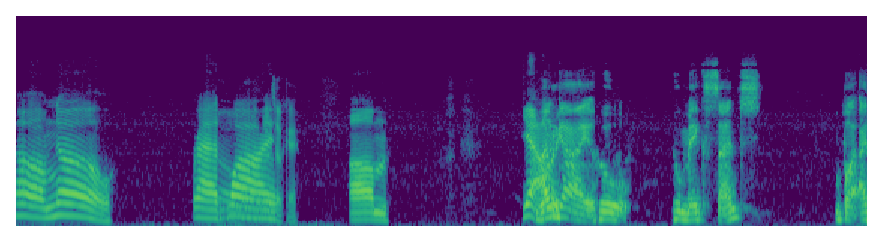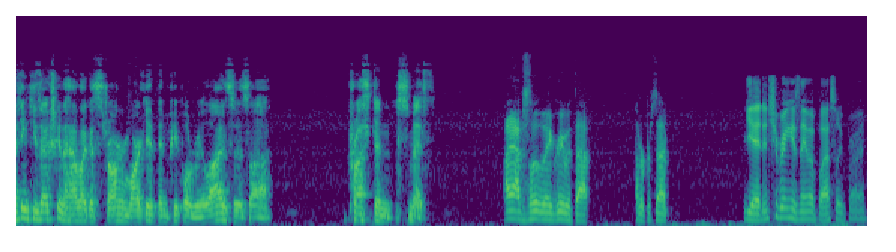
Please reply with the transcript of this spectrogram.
Oh no. Brad, Oh, no, why? it's okay. Um. Yeah, One would, guy who who makes sense, but I think he's actually going to have like a stronger market than people realize is uh, Preston Smith. I absolutely agree with that. Hundred percent. Yeah, didn't you bring his name up last week, Brian?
